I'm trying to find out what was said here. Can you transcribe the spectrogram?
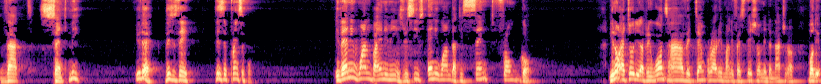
that sent me. You there? This is a, this is a principle. If anyone by any means receives anyone that is sent from God, you know, I told you that rewards have a temporary manifestation in the natural, but the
